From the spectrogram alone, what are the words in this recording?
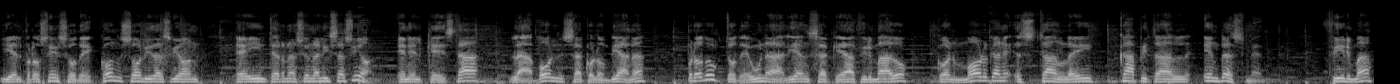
y el proceso de consolidación e internacionalización en el que está la Bolsa Colombiana, producto de una alianza que ha firmado con Morgan Stanley Capital Investment, firma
